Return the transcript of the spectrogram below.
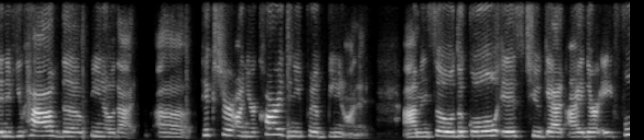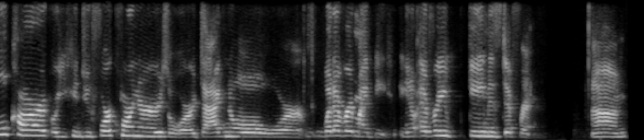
then if you have the, you know, that a picture on your card, then you put a bean on it. Um, and so the goal is to get either a full card or you can do four corners or diagonal or whatever it might be. You know, every game is different. Um,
